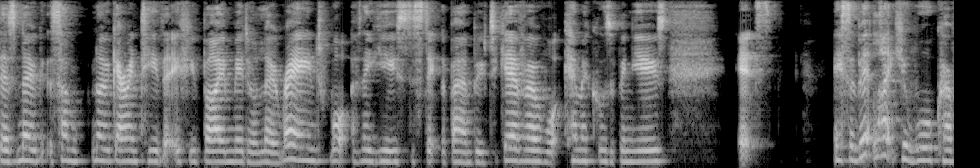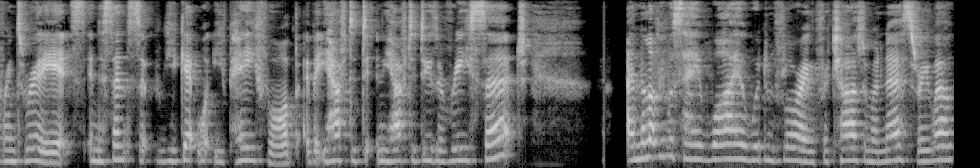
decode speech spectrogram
there's no some no guarantee that if you buy mid or low range, what have they used to stick the bamboo together? What chemicals have been used? It's it's a bit like your wall coverings, really. It's in the sense that you get what you pay for, but you have to do, and you have to do the research. And a lot of people say, why a wooden flooring for a child's room or nursery? Well,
